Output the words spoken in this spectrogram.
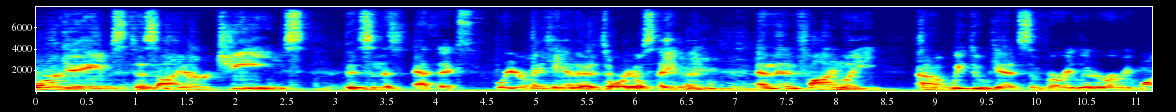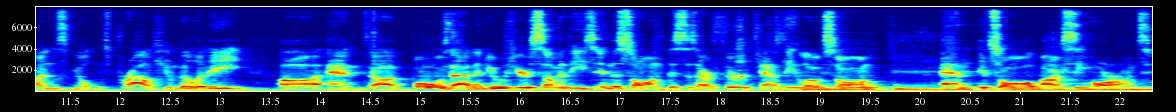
war games, designer jeans, business ethics, where you're making an editorial statement. And then finally, we do get some very literary ones, Milton's proud humility, uh, and uh, all of that. And you'll hear some of these in the song. This is our third Kathy Lowe song, and it's all oxymorons.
